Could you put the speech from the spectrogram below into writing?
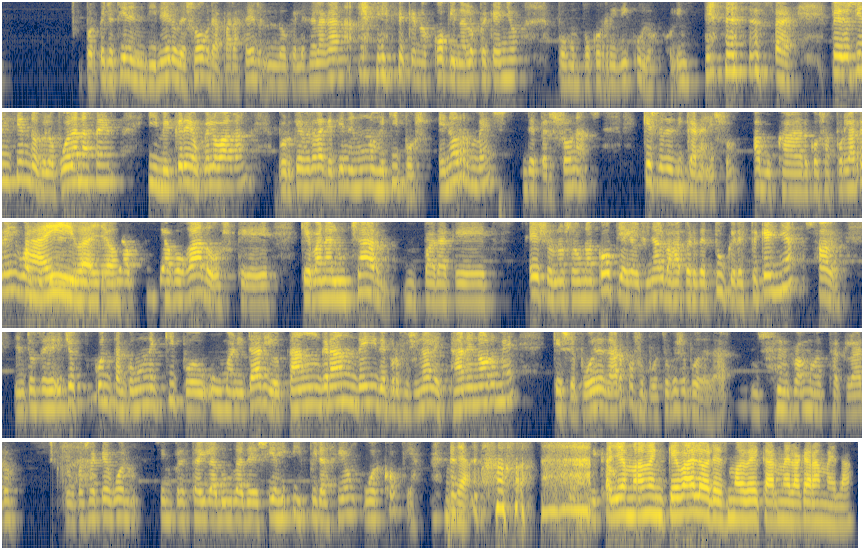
porque ellos tienen dinero de sobra para hacer lo que les dé la gana, y que nos copien a los pequeños, pues un poco ridículo, Colín. Pero sí entiendo que lo puedan hacer y me creo que lo hagan, porque es verdad que tienen unos equipos enormes de personas que se dedican a eso, a buscar cosas por la red, igual Ahí que de abogados que, que van a luchar para que eso no sea una copia y al final vas a perder tú, que eres pequeña, ¿sabes? Entonces ellos cuentan con un equipo humanitario tan grande y de profesionales tan enorme que se puede dar, por supuesto que se puede dar. Eso vamos, está claro. Lo que pasa es que, bueno, siempre está ahí la duda de si es inspiración o es copia. Ya. Oye, mamen, ¿qué valores mueve Carmela Caramela?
